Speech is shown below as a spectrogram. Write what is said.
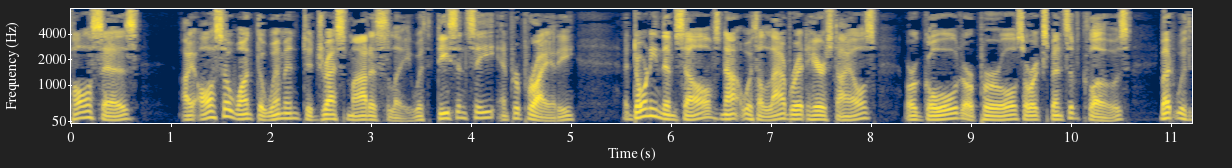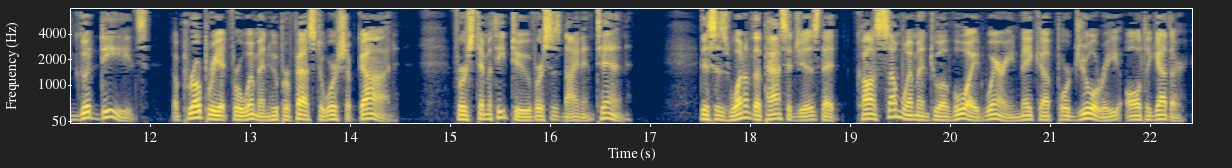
Paul says, I also want the women to dress modestly, with decency and propriety, adorning themselves not with elaborate hairstyles, or gold or pearls or expensive clothes, but with good deeds, appropriate for women who profess to worship God. 1 Timothy 2 verses 9 and 10. This is one of the passages that cause some women to avoid wearing makeup or jewelry altogether.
